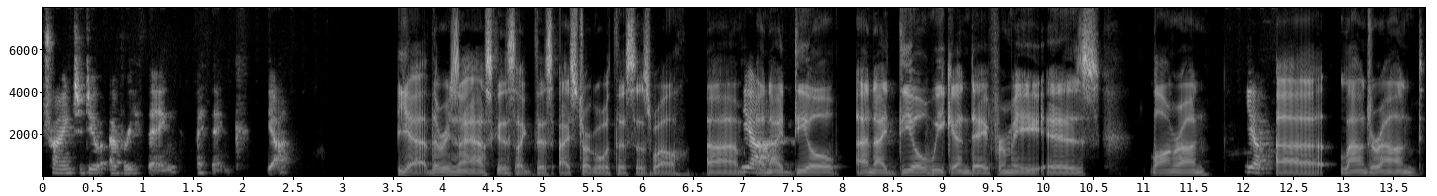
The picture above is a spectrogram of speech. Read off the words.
trying to do everything, I think. Yeah. Yeah, the reason I ask is like this. I struggle with this as well. Um, Yeah. An ideal, an ideal weekend day for me is long run, Yep. uh, lounge around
